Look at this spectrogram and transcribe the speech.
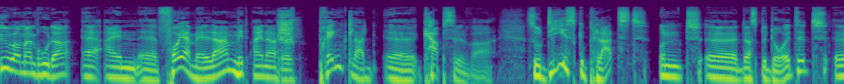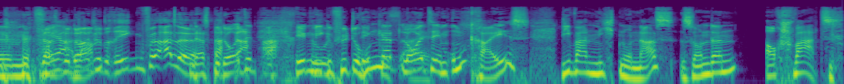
über meinem Bruder, äh, ein äh, Feuermelder mit einer Sprenklerkapsel äh, war. So, die ist geplatzt und äh, das bedeutet ähm, das Feueralarm. bedeutet Regen für alle. Das bedeutet, irgendwie du gefühlte dickes 100 Ei. Leute im Umkreis, die waren nicht nur nass, sondern auch schwarz.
